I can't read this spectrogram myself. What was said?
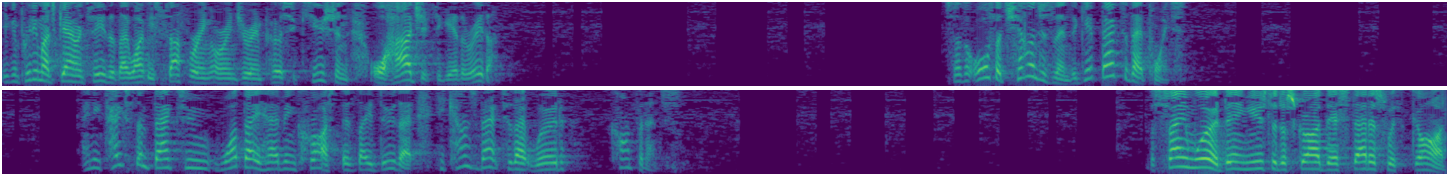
you can pretty much guarantee that they won't be suffering or enduring persecution or hardship together either. So the author challenges them to get back to that point. And he takes them back to what they have in Christ as they do that. He comes back to that word confidence. The same word being used to describe their status with God.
